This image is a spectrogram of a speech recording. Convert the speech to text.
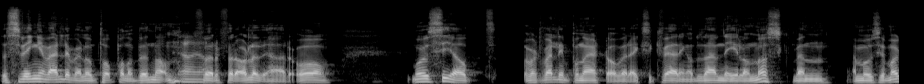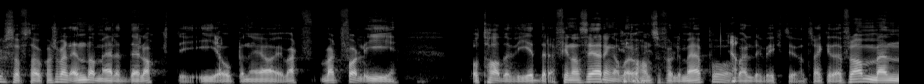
det svinger veldig mellom toppene og bunnene ja, ja. for, for, alle de her. Og må jo si at jeg har vært veldig imponert over eksekveringa. Du nevner Elon Musk, men jeg må jo si Microsoft har kanskje vært enda mer delaktig i OpenAI, i hvert, hvert fall i å ta det videre. Finansieringa var jo han selvfølgelig med på, og ja. veldig viktig å trekke det fram, men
